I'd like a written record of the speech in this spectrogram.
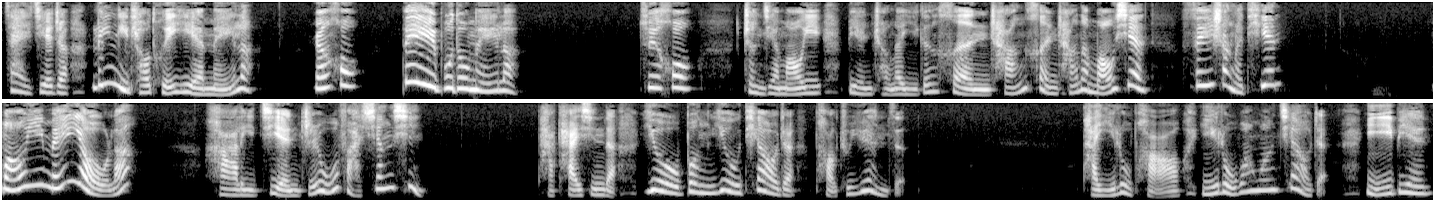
再接着另一条腿也没了，然后背部都没了。最后，整件毛衣变成了一根很长很长的毛线，飞上了天。毛衣没有了，哈利简直无法相信。他开心的又蹦又跳着跑出院子。他一路跑，一路汪汪叫着，一遍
